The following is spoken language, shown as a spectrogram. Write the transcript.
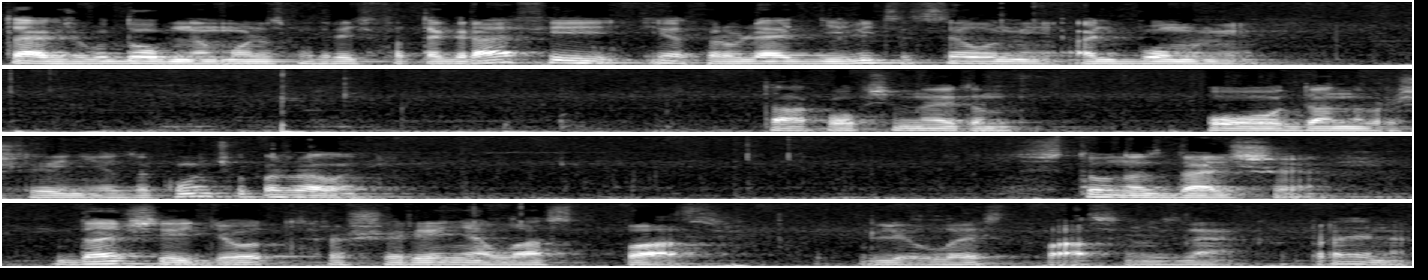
Также удобно можно смотреть фотографии и отправлять, делиться целыми альбомами. Так, в общем, на этом о данном расширении я закончил, пожалуй. Что у нас дальше? Дальше идет расширение LastPass. или LastPass, я не знаю, как правильно.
